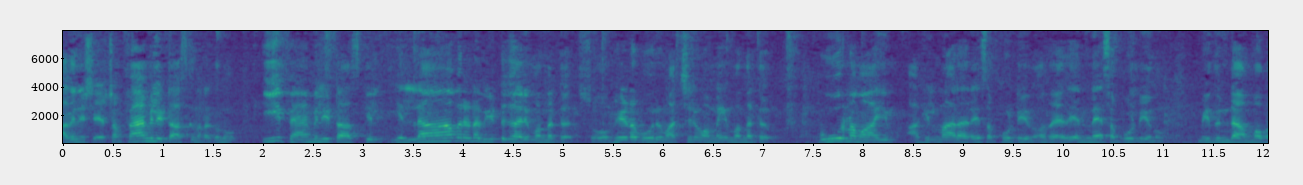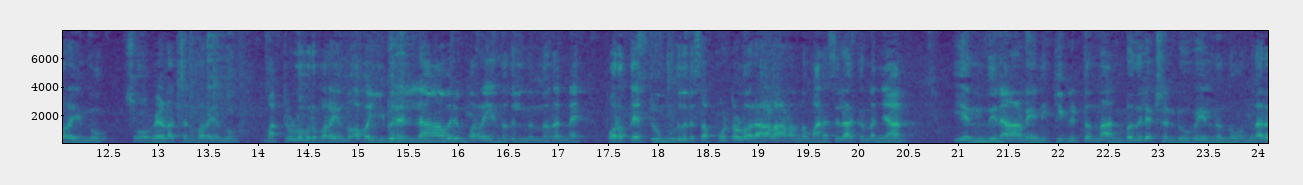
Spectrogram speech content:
അതിനുശേഷം ഫാമിലി ടാസ്ക് നടക്കുന്നു. ഈ ഫാമിലി ടാസ്കിൽ എല്ലാവരുടെ വീട്ടുകാരും വന്നിട്ട് ശോഭയുടെ പോലും അച്ഛനും അമ്മയും വന്നിട്ട് പൂർണമായും അഖിൽമാരാരെ സപ്പോർട്ട് ചെയ്യുന്നു. അതായത് എന്നെ സപ്പോർട്ട് ചെയ്യുന്നു. മിഥുന്റെ അമ്മ പറയുന്നു ശോഭയുടെ അച്ഛൻ പറയുന്നു മറ്റുള്ളവർ പറയുന്നു. അപ്പോൾ ഇവരെല്ലാവരും പറയുന്നതിൽ നിന്ന് തന്നെ പുറത്ത് ഏറ്റവും കൂടുതൽ സപ്പോർട്ടുള്ള ഒരാളാണെന്ന് മനസ്സിലാക്കുന്ന ഞാൻ എന്തിനാണ് എനിക്ക് കിട്ടുന്ന അൻപത് ലക്ഷം രൂപയിൽ നിന്ന് ഒന്നര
